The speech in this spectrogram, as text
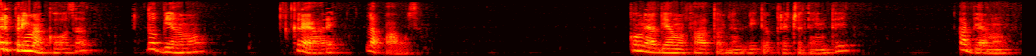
Per prima cosa dobbiamo creare la pausa. Come abbiamo fatto nel video precedente, abbiamo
